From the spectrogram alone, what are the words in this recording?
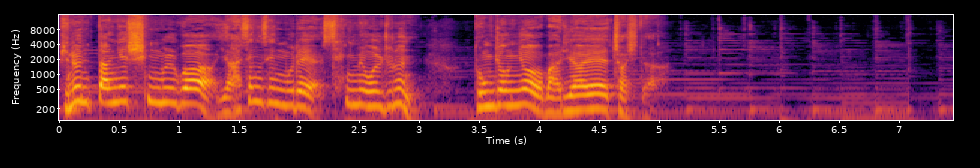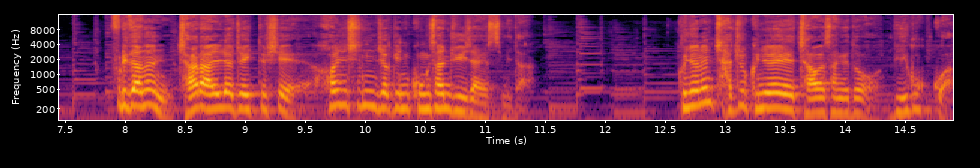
비는 땅의 식물과 야생생물에 생명을 주는 동정녀 마리아의 젖이다. 프리다는 잘 알려져 있듯이 헌신적인 공산주의자였습니다. 그녀는 자주 그녀의 자화상에도 미국과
